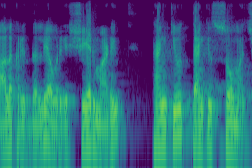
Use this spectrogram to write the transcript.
ಪಾಲಕರಿದ್ದಲ್ಲಿ ಅವರಿಗೆ ಶೇರ್ ಮಾಡಿ. Thank you thank you so much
